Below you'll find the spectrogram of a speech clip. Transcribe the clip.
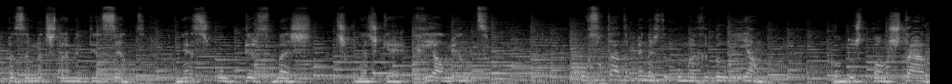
um pensamento extremamente inocente. Conheces um terço, mas desconheces que é realmente o resultado apenas de uma rebelião. Conduz-te para um estado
